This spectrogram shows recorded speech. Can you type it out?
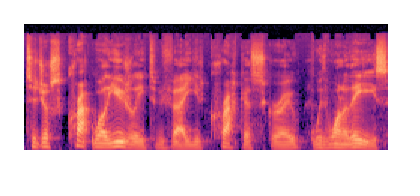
to just crack, well usually to be fair you'd crack a screw with one of these.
